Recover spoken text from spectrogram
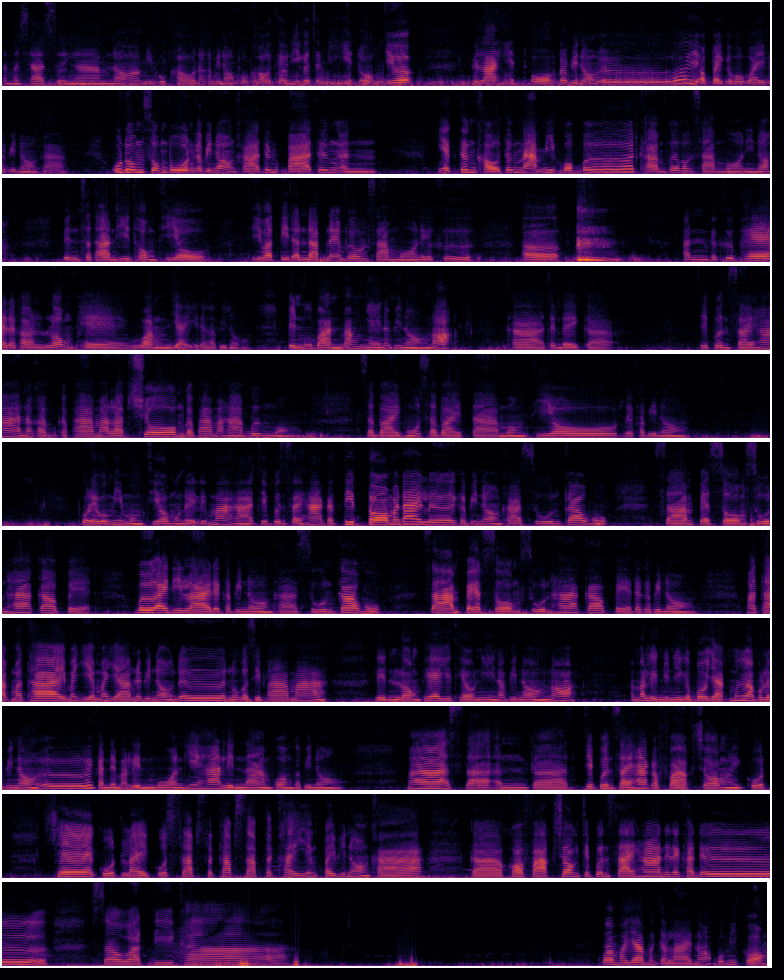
ธรรมชาติสวยงามเนาะมีภูเขานะคะพี่น้องภูเขาแถวนี้ก็จะมีเห็ดออกเยอะ เวลาเห็ดออกนะพี่น้องเอ้ยเอาไปกับบ่ไหวค่ะพี่น้องค่ะ อุดมสมบูรณ์กับพี่น้องค่ะทั้งป่าทั้งเงินเฮ็ดทั้งเขาทั้งน้ำมีครบเบิดค่ะอำเภอวังสามหมอนี่เนาะเป็นสถานที่ท่องเที่ยวที่ว่าติดอันดับในอำเภอวังสามหมอนี่ก็คือเอ่ออันก็คือแพร่นะคะล่องแพวังใหญ่นะคะพี่น้อง เป็นหมู่บ้านวังใหญ่นะพี่น้องเนาะค่ะจังใดกะเจเปินสายห้านะคะกับพามารับชมกับพามาหาเบิ้องมอง สบายหูสบายตามองเที่ยวเด้ค่ะพี่น้อง ผู้ใดบ่มีหมองเที่ยวหมองใดหรือมาหาเจเปิลไซห้าก็ติดต่อมาได้เลยค่ะพี่น้องค่ะ0 9 6 3 8 2 0 5 9 8เบอร์ ID ไลน์ได้ค่ะพี่น้องค่ะ0 9 6 3 8 2 0 5 9 8ได้ค่ะพี่น้อง มาถักมาทายมาเยี่ยมมายามได้พี่น้องเด้อหนูกับสิพามาเล่นล่องแพอยู่แถวนี้เนาะพี่น้องเนาะมาเล่นอยู่นี่ก็บ่อยากเมื่อพลพี่น้องเอ้ยกันได้มาเล่นมวนเฮห้าเล่นน้ำพร้อมกับพี่น้อง มาสาอันกาเจเปิลสายห้ากับฝากช่องให้กด แชร์กดไลค์กดซับสครับซับตะไครยังไปพี่น้องค่ะก็ขอฝากช่องเจเปิลสายห้าด้วยนะคะเด้อสวัสดีค่ะ ความพยายามมันก็หลายเนาะบ่มีกล่อง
